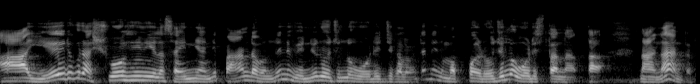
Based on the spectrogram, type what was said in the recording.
ఆ ఏడుగురు అశ్వోహినీల సైన్యాన్ని పాండవుల్ని నువ్వు ఎన్ని రోజుల్లో ఓడించగలవంటే నేను ముప్పై రోజుల్లో ఓడిస్తాను తా- నాన్న అంటారు.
